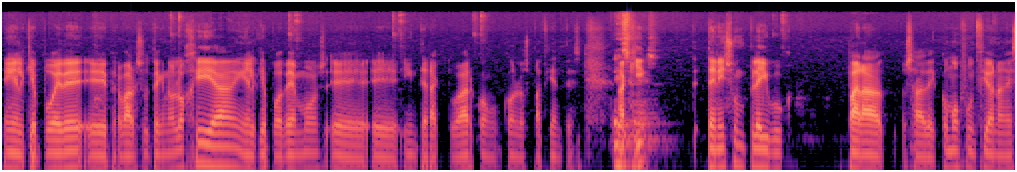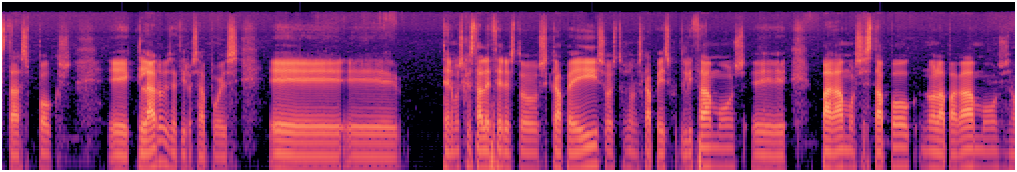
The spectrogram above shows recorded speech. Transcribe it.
en el que puede eh, probar su tecnología, en el que podemos interactuar con, los pacientes. Aquí tenéis un playbook para, o sea, de cómo funcionan estas POCs eh, claro, es decir, o sea, pues eh, eh, tenemos que establecer estos KPIs o estos son los KPIs que utilizamos, pagamos esta POC, no la pagamos, o sea,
